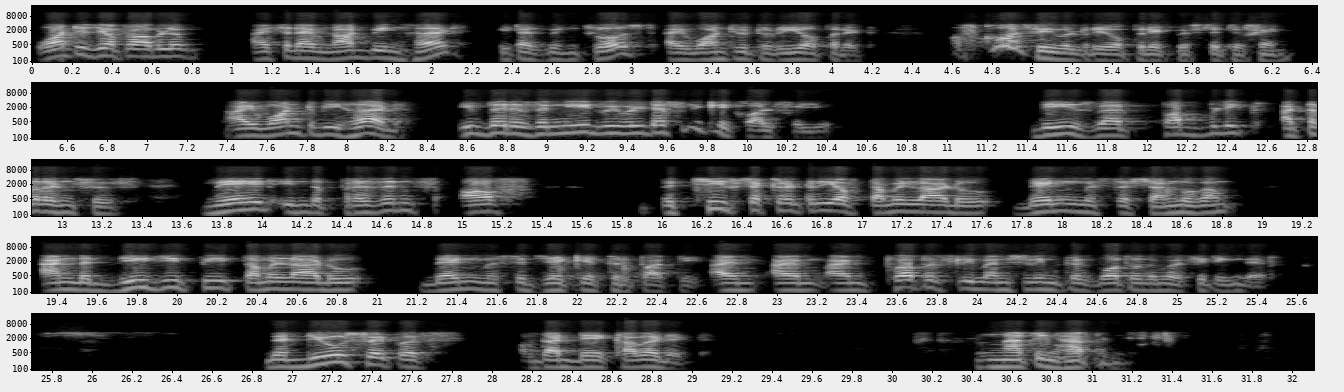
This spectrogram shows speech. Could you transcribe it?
what is your problem? I said, I have not been heard. It has been closed. I want you to reopen it. Of course, we will reopen it, Mr. Tiphagne. I want to be heard. If there is a need, we will definitely call for you. These were public utterances made in the presence of the Chief Secretary of Tamil Nadu, then Mr. Shanmugam, and the DGP Tamil Nadu, then Mr. J.K. Tripathi. I'm, I'm, I'm purposely mentioning because both of them were sitting there. The newspapers of that day covered it. Nothing happened.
